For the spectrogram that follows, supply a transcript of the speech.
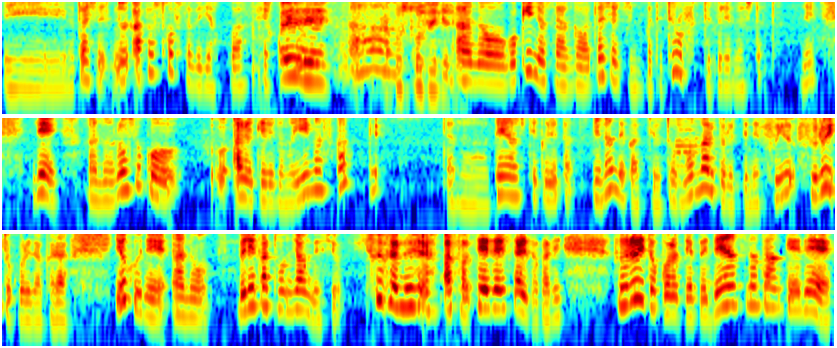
えー私たちのアポストロフサベディア quoi? Faire quoi Eh, あー。apostropher quelqu'un. あのご近所さんが私たちに向かって手を振ってくれましたと。ね、であのろうそくあるけれどもいりますか？ってあの提案してくれた。でなんでかっていうとモンマルトルってね冬古いところだからよくねあのブレーカー飛んじゃうんですよ、ね、あと停電したりとかね。古いところってやっぱり電圧の関係で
